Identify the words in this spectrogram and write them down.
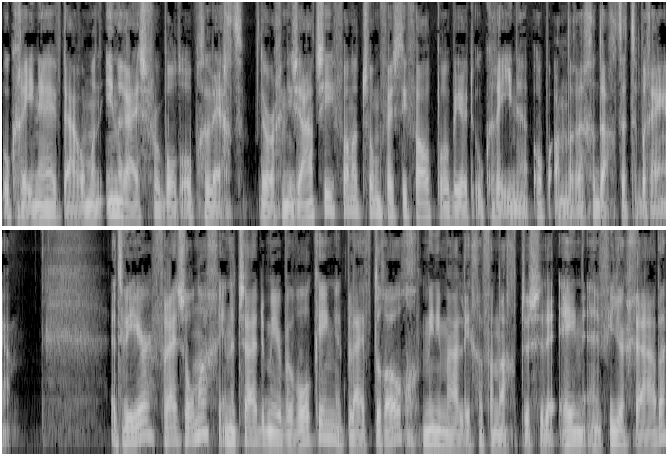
Oekraïne heeft daarom een inreisverbod opgelegd. De organisatie van het Songfestival probeert Oekraïne op andere gedachten te brengen. Het weer, vrij zonnig, in het zuiden meer bewolking. Het blijft droog, minima liggen vannacht tussen de 1 en 4 graden.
